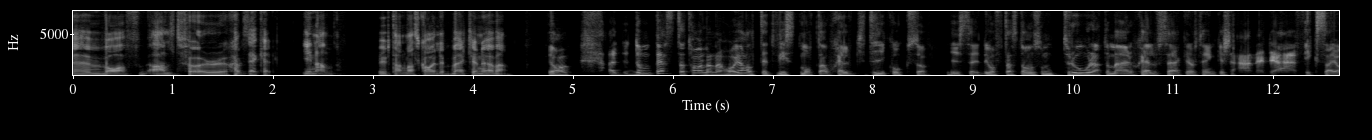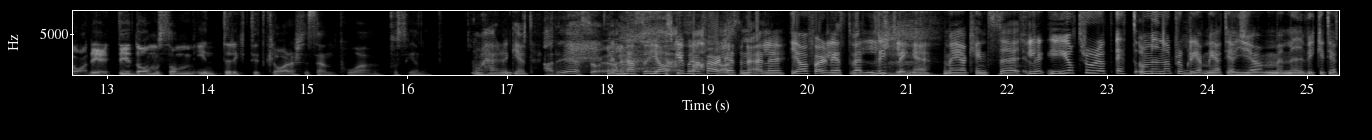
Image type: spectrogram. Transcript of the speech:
eh, vara allt för självsäker innan. Utan man ska verkligen öva. Ja, de bästa talarna har ju alltid ett visst mått av självkritik också i sig. Det är oftast de som tror att de är självsäkra och tänker så här, "Ah, men det här fixar jag. Det är, det är de som inte riktigt klarar sig sen på, på scenen. Åh herregud. Ja, det är så. Ja. Nej, men alltså, jag ska ju börja föreläsa nu. Eller, jag har föreläst väldigt länge. Men jag kan inte säga... Jag tror att ett av mina problem är att jag gömmer mig, vilket jag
